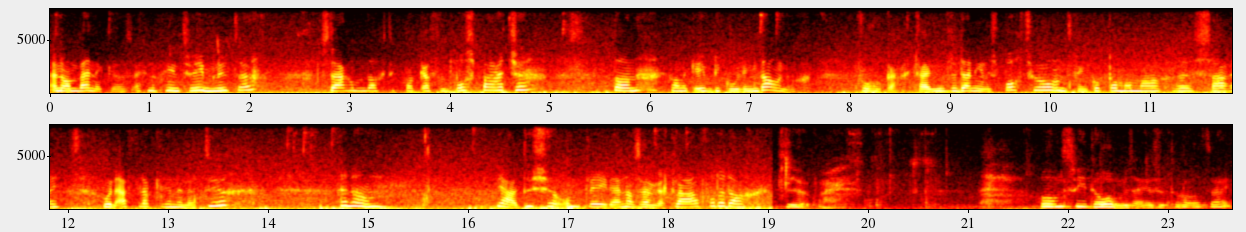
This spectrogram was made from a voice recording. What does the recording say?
En dan ben ik er. Dat is echt nog geen twee minuten. Dus daarom dacht ik, pak even het bospaadje. Dan kan ik even die cooling down nog voor elkaar krijgen. Ik hoefde dan niet in de sportschool, want dat vind ik ook allemaal maar eh, saai. Gewoon even lekker in de natuur. En dan ja, douchen, omkleden en dan zijn we weer klaar voor de dag. Zo. Home sweet home zeggen ze toch altijd.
